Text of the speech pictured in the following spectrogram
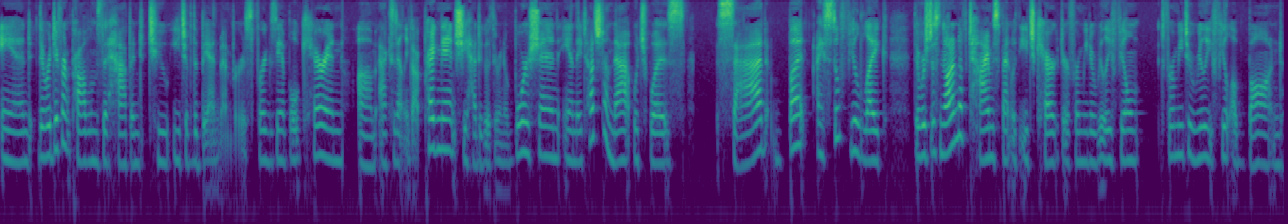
and there were different problems that happened to each of the band members. For example, Karen um, accidentally got pregnant, she had to go through an abortion, and they touched on that, which was sad, but I still feel like there was just not enough time spent with each character for me to really feel for me to really feel a bond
